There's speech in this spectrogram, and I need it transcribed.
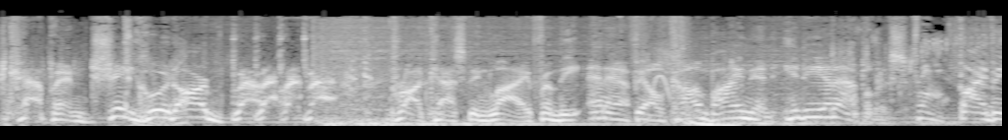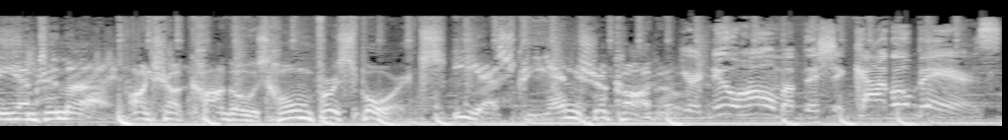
Cap and J Hood are back, back, back. Broadcasting live from the NFL Combine in Indianapolis from 5 a.m. to 9 on Chicago's Home for Sports, ESPN Chicago. Your new home of the Chicago Bears.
